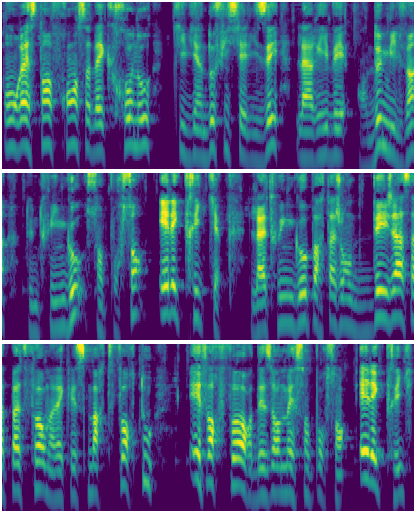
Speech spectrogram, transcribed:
On reste en France avec Renault qui vient d'officialiser l'arrivée en 2020 d'une Twingo 100% électrique. La Twingo partageant déjà sa plateforme avec les Smart Fortwo et fort fort désormais 100% électrique,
